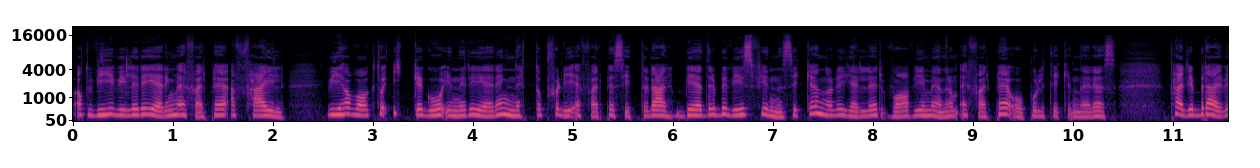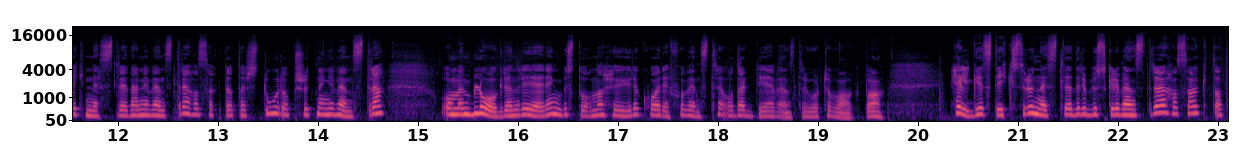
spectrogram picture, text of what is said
at vi vil i regjering med Frp er feil. Vi har valgt å ikke gå inn i regjering nettopp fordi Frp sitter der. Bedre bevis finnes ikke når det gjelder hva vi mener om Frp og politikken deres. Terje Breivik, nestlederen i Venstre, har sagt at det er stor oppslutning i Venstre om en blå-grønn regjering bestående av Høyre, KrF og Venstre, og det er det Venstre går til valg på. Helge Stiksrud, nestleder i Buskerud Venstre, har sagt at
